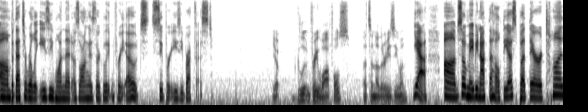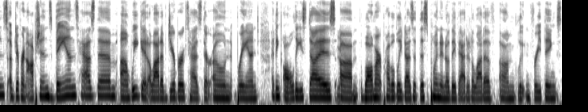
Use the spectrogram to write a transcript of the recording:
um, but that's a really easy one that as long as they're gluten-free oats super easy breakfast Yep. Gluten-free waffles. That's another easy one. yeah. Um, so maybe not the healthiest but there are tons of different options. Van's has them. Um, we get a lot of dierbergs has their own brand. I think aldi's does. Yep. um, walmart probably does at this point. I know they've added a lot of um, gluten-free things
